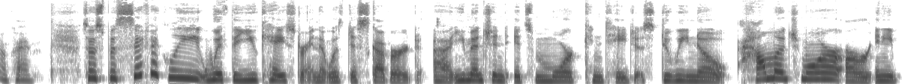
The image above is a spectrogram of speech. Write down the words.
Okay. So, specifically with the UK strain that was discovered, uh, you mentioned it's more contagious. Do we know how much more? Are any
